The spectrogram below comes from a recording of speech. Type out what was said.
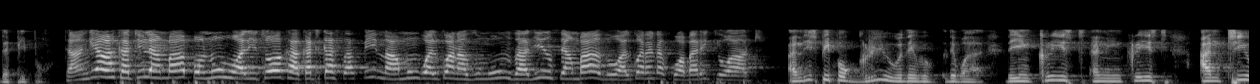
the people tangia wakati ule ambapo nuhu alitoka katika safina mungu alikuwa anazungumza jinsi ambavyo alikuwa anaenda kuwabariki watu. And these people grew they were, they were they increased and increased until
